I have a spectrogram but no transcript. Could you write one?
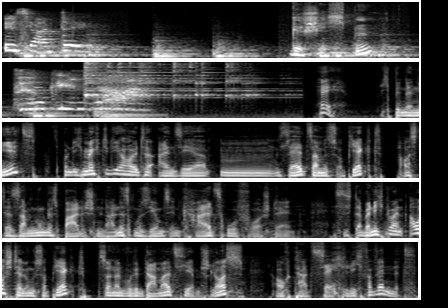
Ist ja ein Ding. Geschichten Für Kinder. Hey, ich bin der Nils und ich möchte dir heute ein sehr mh, seltsames Objekt aus der Sammlung des Badischen Landesmuseums in Karlsruhe vorstellen. Es ist aber nicht nur ein Ausstellungsobjekt, sondern wurde damals hier im Schloss auch tatsächlich verwendet.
